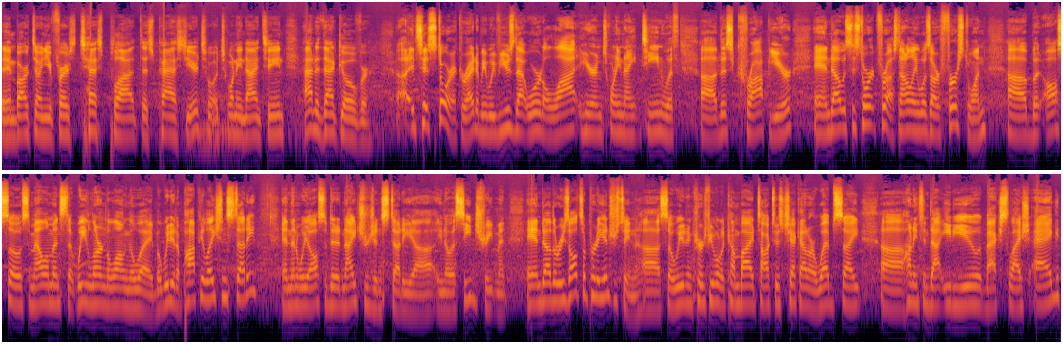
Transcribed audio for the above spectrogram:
embarked on your first test plot this past year, 2019. How did that go over? uh, it's historic, right? I mean, we've used that word a lot here in 2019 with uh, this crop year, and uh, it was historic for us. Not only was our first one, uh, but also some elements that we learned along the way. But we did a population study, and then we also did a nitrogen study, uh, you know, a seed treatment, and uh, the results are pretty interesting. so we'd encourage people to come by, talk to us, check out our website, huntington.edu backslash ag,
